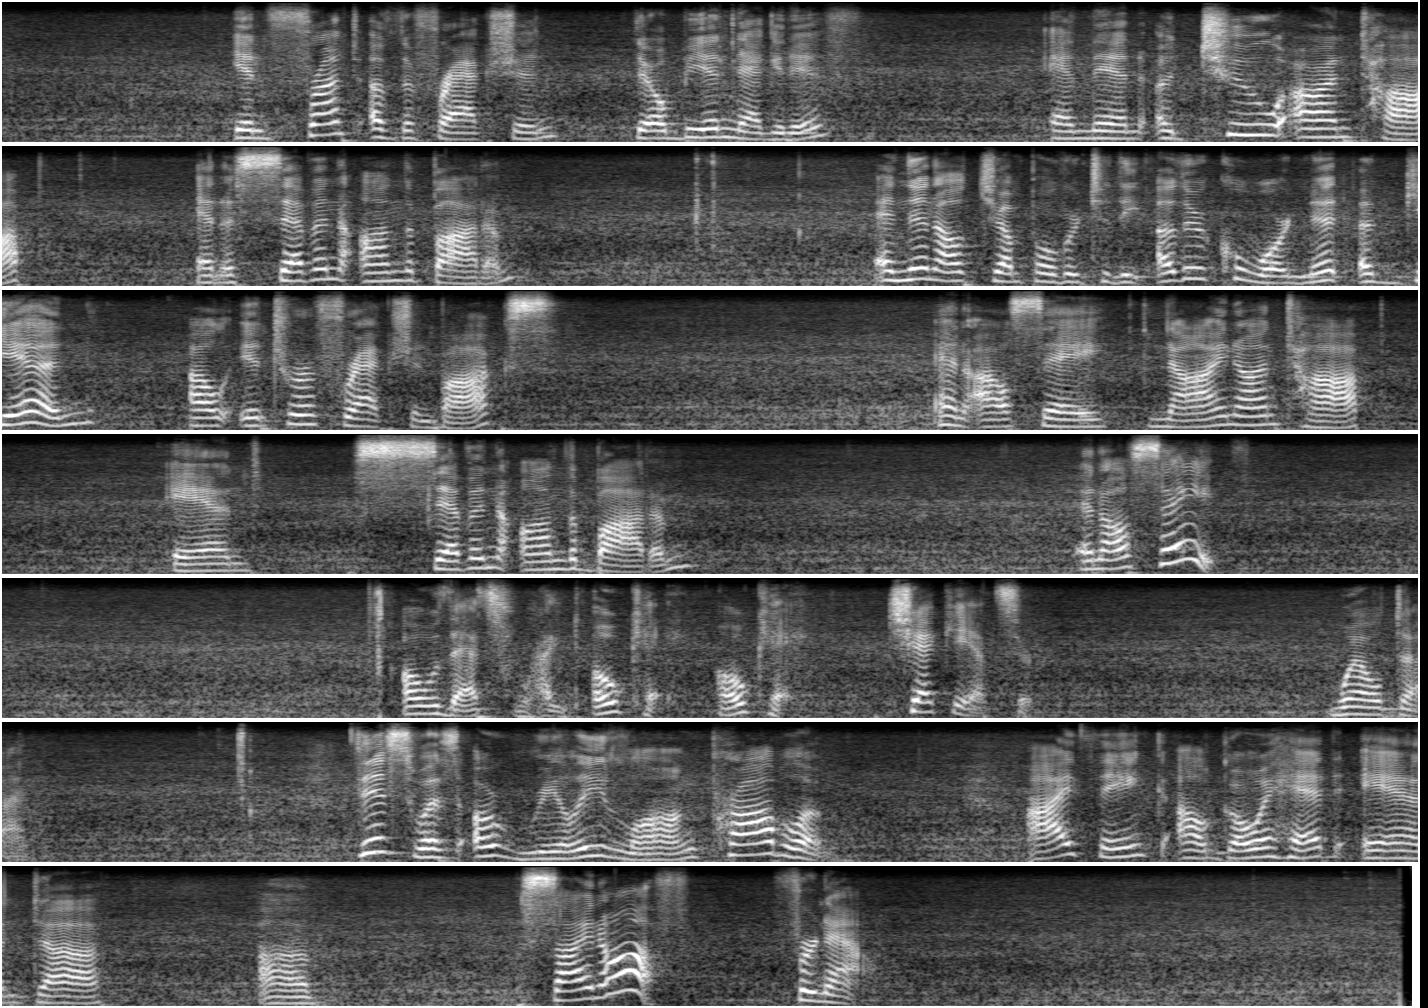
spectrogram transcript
in front of the fraction, there'll be a negative, and then a 2 on top, and a 7 on the bottom. And then I'll jump over to the other coordinate. Again, I'll enter a fraction box and I'll say 9 on top and 7 on the bottom and I'll save. Oh, that's right. Okay, okay. Check answer. Well done. This was a really long problem. I think I'll go ahead and uh, uh, sign off for now.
